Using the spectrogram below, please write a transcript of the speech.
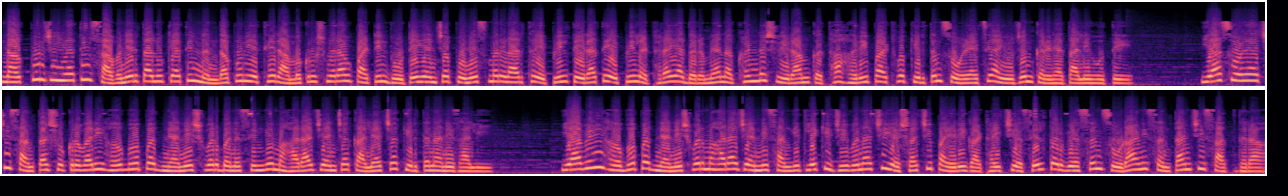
नागपूर जिल्ह्यातील सावनेर तालुक्यातील नंदापूर येथे रामकृष्णराव पाटील धोटे यांच्या पुण्यस्मरणार्थ एप्रिल तेरा ते एप्रिल अठरा या दरम्यान अखंड श्रीराम कथा हरिपाठ व कीर्तन सोहळ्याचे आयोजन करण्यात आले होते. या सोहळ्याची सांगता शुक्रवारी ह भ ज्ञानेश्वर बनसिंगे महाराज यांच्या काल्याच्या कीर्तनाने झाली. यावेळी हभप ज्ञानेश्वर महाराज यांनी सांगितले की जीवनाची यशाची पायरी गाठायची असेल तर व्यसन सोडा आणि संतांची साथ धरा.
